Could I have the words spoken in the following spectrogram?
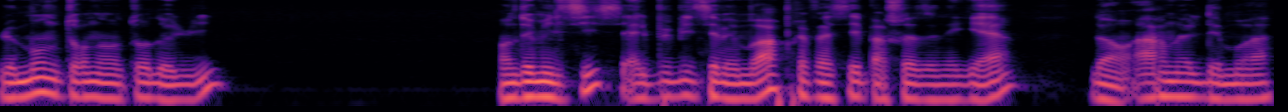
le monde tournant autour de lui. En 2006, elle publie ses mémoires préfacées par Schwarzenegger dans Arnold et moi,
